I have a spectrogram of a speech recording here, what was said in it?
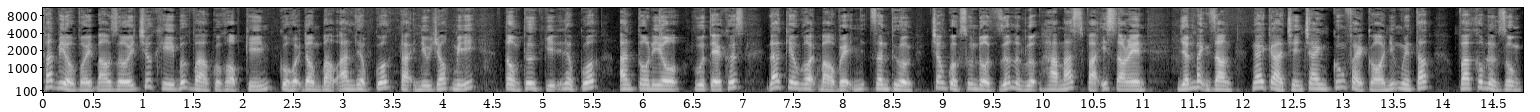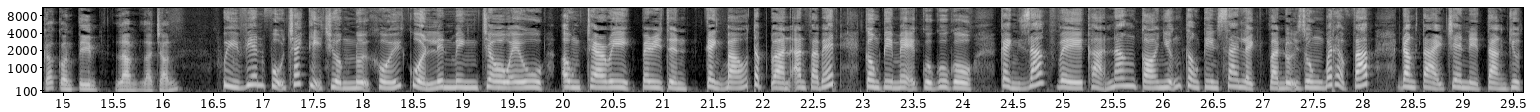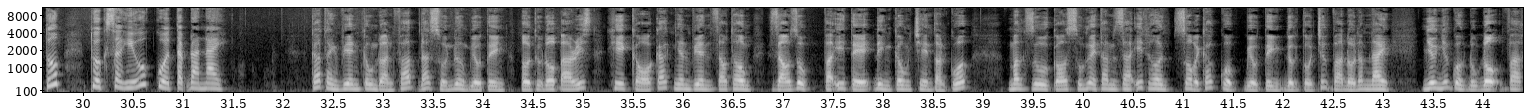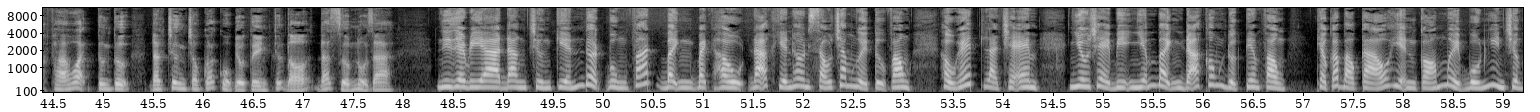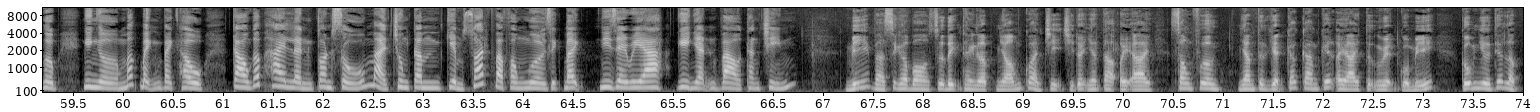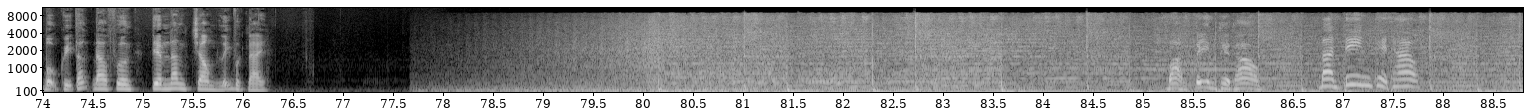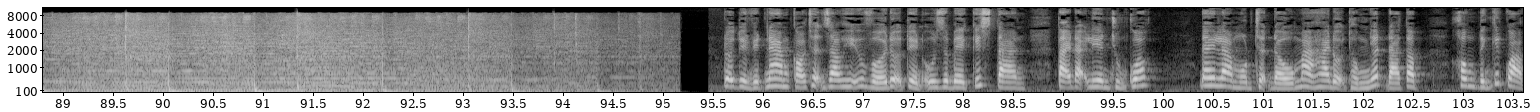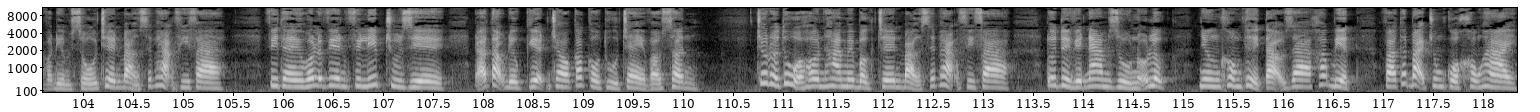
Phát biểu với báo giới trước khi bước vào cuộc họp kín của Hội đồng Bảo an Liên Hợp Quốc tại New York, Mỹ, Tổng thư ký Liên Hợp Quốc Antonio Guterres đã kêu gọi bảo vệ dân thường trong cuộc xung đột giữa lực lượng Hamas và Israel, nhấn mạnh rằng ngay cả chiến tranh cũng phải có những nguyên tắc và không được dùng các con tim làm lá chắn. Ủy viên phụ trách thị trường nội khối của Liên minh châu Âu EU, ông Terry Periton, cảnh báo tập đoàn Alphabet, công ty mẹ của Google, cảnh giác về khả năng có những thông tin sai lệch và nội dung bất hợp pháp đăng tải trên nền tảng YouTube thuộc sở hữu của tập đoàn này. Các thành viên công đoàn Pháp đã xuống đường biểu tình ở thủ đô Paris khi có các nhân viên giao thông, giáo dục và y tế đình công trên toàn quốc – Mặc dù có số người tham gia ít hơn so với các cuộc biểu tình được tổ chức vào đầu năm nay, nhưng những cuộc đụng độ và phá hoại tương tự đặc trưng trong các cuộc biểu tình trước đó đã sớm nổ ra. Nigeria đang chứng kiến đợt bùng phát bệnh bạch hầu đã khiến hơn 600 người tử vong, hầu hết là trẻ em. Nhiều trẻ bị nhiễm bệnh đã không được tiêm phòng. Theo các báo cáo, hiện có 14.000 trường hợp nghi ngờ mắc bệnh bạch hầu, cao gấp 2 lần con số mà Trung tâm Kiểm soát và Phòng ngừa Dịch bệnh Nigeria ghi nhận vào tháng 9. Mỹ và Singapore dự định thành lập nhóm quản trị trí tuệ nhân tạo AI song phương nhằm thực hiện các cam kết AI tự nguyện của Mỹ, cũng như thiết lập bộ quy tắc đa phương tiềm năng trong lĩnh vực này. Bản tin thể thao Bản tin thể thao đội tuyển Việt Nam có trận giao hữu với đội tuyển Uzbekistan tại Đại Liên, Trung Quốc. Đây là một trận đấu mà hai đội thống nhất đá tập, không tính kết quả và điểm số trên bảng xếp hạng FIFA. Vì thế, huấn luyện viên Philippe Chuzier đã tạo điều kiện cho các cầu thủ trẻ vào sân. Trước đối thủ ở hơn 20 bậc trên bảng xếp hạng FIFA, đội tuyển Việt Nam dù nỗ lực nhưng không thể tạo ra khác biệt và thất bại chung cuộc 0-2.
